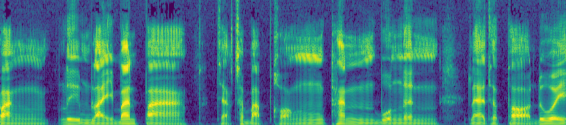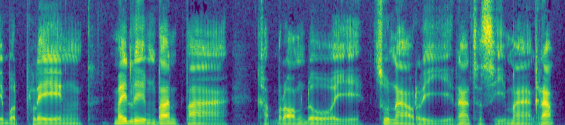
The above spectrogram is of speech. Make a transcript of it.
ฟังลืมไหลบ้านป่าจากฉบับของท่านบวงเงิน และจะต่อด้วยบทเพลงไม่ลืมบ้านป่า ขับร้องโดยสุนารีราชสีมาครับ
